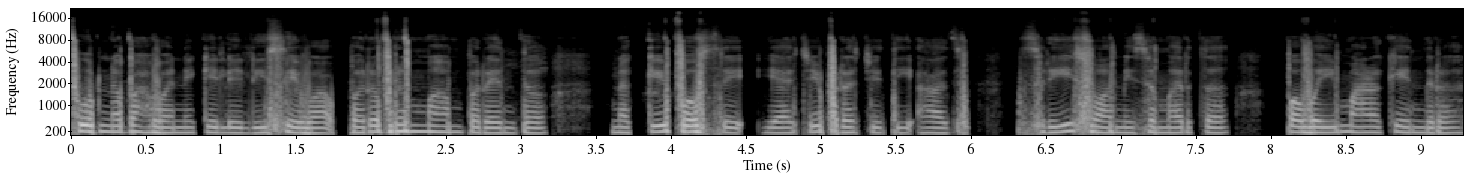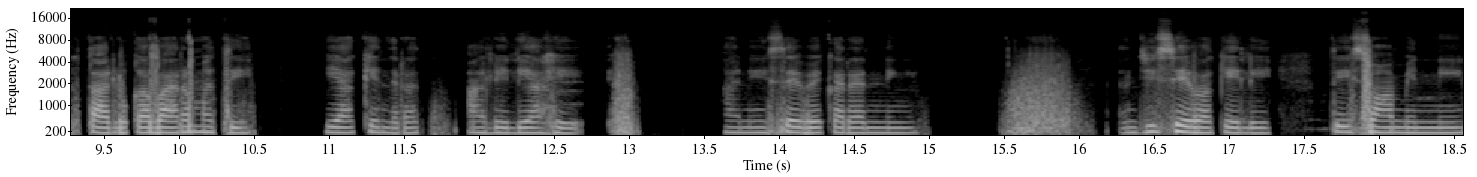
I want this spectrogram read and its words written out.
पूर्ण भावाने केलेली सेवा परब्रह्मांपर्यंत नक्की पोचते याची प्रचिती आज श्री स्वामी समर्थ पवईमाळ केंद्र तालुका बारामती या केंद्रात आलेली आहे. आणि सेवेकऱ्यांनी जी सेवा केली ती स्वामींनी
